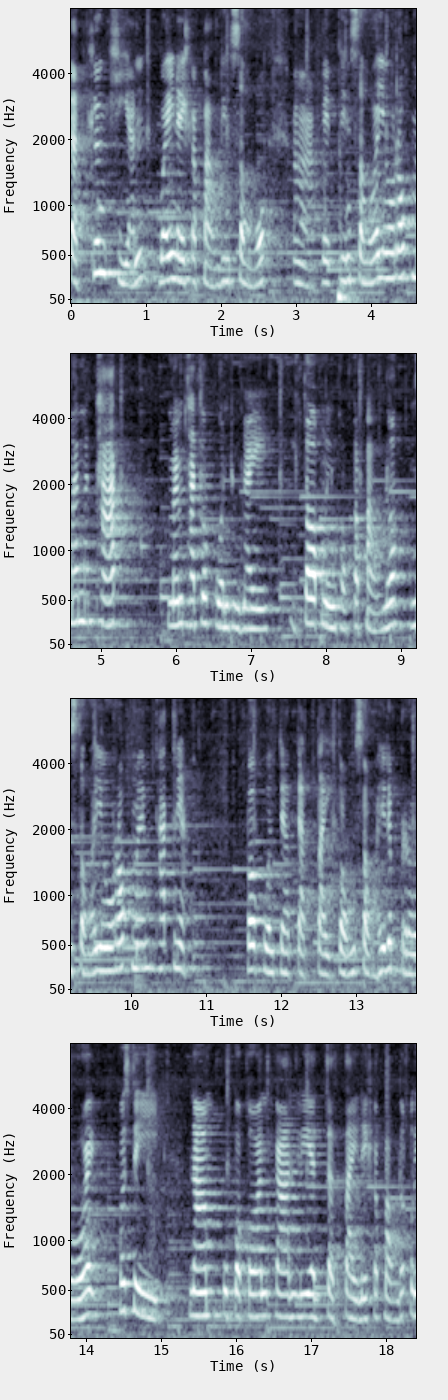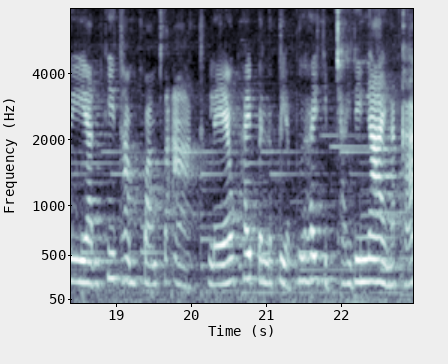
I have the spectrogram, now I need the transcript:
จัดเครื่องเขียนไว้ในกระเป๋าดินสออ่าเป็นดินสอยังรบไม้บรรทัดไม้บรรทัดก็ควรอยู่ในอีกซอกหนึ่งของกระเป๋าเนาะดินสอยังรบไม้บรรทัดเนี่ยก็ควรจะจัดใส่กล่องสอให้เรียบร้อย ข้อ 4นำอุปกรณ์การเรียนจัดใส่ในกระเป๋านักเรียนที่ทำความสะอาดแล้วให้เป็นระเบียบเพื่อให้หยิบใช้ได้ง่ายนะคะ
